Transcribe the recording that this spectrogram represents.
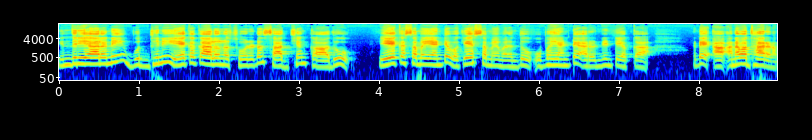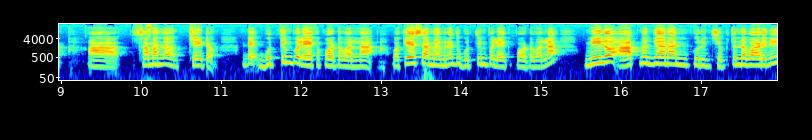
ఇంద్రియాలని బుద్ధిని ఏకకాలంలో చూడటం సాధ్యం కాదు. ఏక సమయం అంటే ఒకే సమయం అనందు ఉభయ అంటే ఆ రెండింటి యొక్క అంటే ఆ అనవధారణం ఆ సంబంధం చేయటం. అంటే గుర్తింపు లేకపోవటం వలన ఒకే సమయం అనేది గుర్తింపు లేకపోవటం వల్ల మీలో ఆత్మజ్ఞానాన్ని గురించి చెబుతున్న వాడిని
